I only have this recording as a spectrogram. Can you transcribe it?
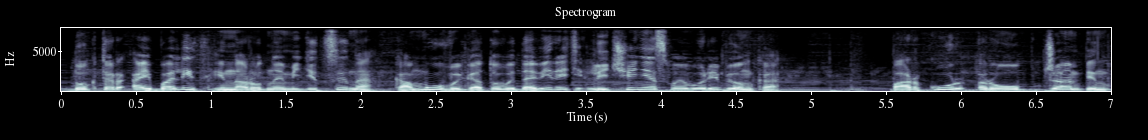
Доктор Айболит и народная медицина. Кому вы готовы доверить лечение своего ребенка? Паркур, роуп-джампинг,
